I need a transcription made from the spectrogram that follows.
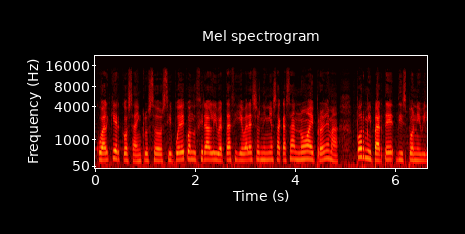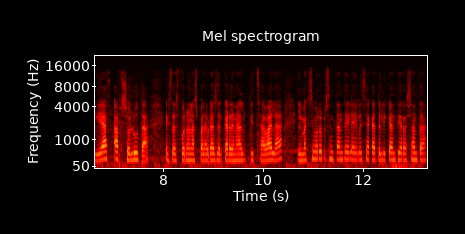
cualquier cosa, incluso si puede conducir a la libertad y llevar a esos niños a casa, no hay problema. Por mi parte, disponibilidad absoluta. Estas fueron las palabras del cardenal Pizzabala, el máximo representante de la Iglesia Católica en Tierra Santa.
